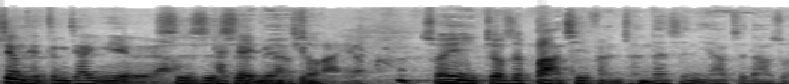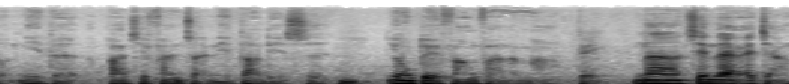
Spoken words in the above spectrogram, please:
这样才增加营业额啊！是是是，没有错。所以就是霸气反转，但是你要知道说，你的霸气反转，你到底是用对方法了吗？对。那现在来讲，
